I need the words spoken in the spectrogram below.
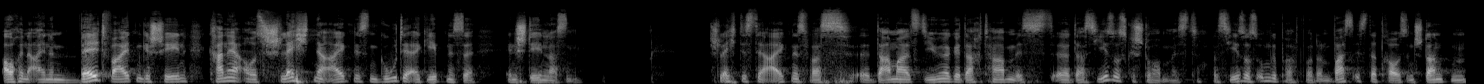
auch in einem weltweiten Geschehen, kann er aus schlechten Ereignissen gute Ergebnisse entstehen lassen. Schlechteste Ereignis, was äh, damals die Jünger gedacht haben, ist, äh, dass Jesus gestorben ist, dass Jesus umgebracht wurde. Und was ist daraus entstanden?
